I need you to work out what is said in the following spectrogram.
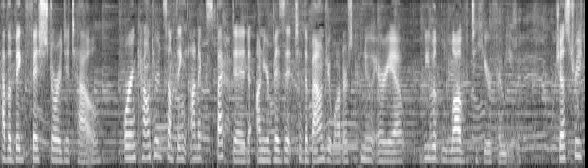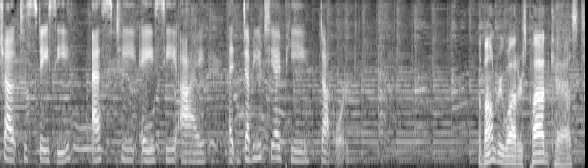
have a big fish story to tell, or encountered something unexpected on your visit to the Boundary Waters canoe area, we would love to hear from you. Just reach out to Staci, S T A C I, at WTIP.org. The Boundary Waters podcast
